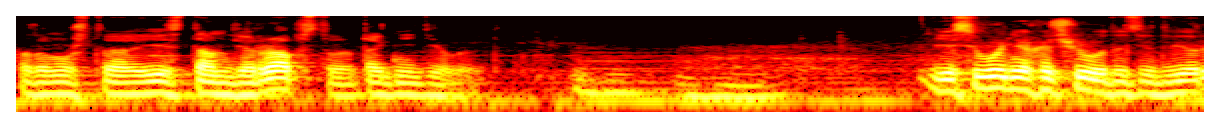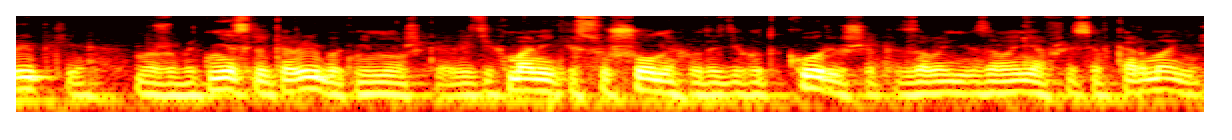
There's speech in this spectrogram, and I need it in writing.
Потому что есть там, где рабство, так не делают. И сегодня я хочу вот эти две рыбки, может быть, несколько рыбок немножко, этих маленьких сушеных вот этих вот корюшек, завоня- завонявшихся в кармане,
